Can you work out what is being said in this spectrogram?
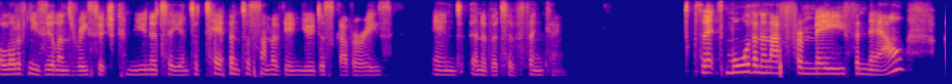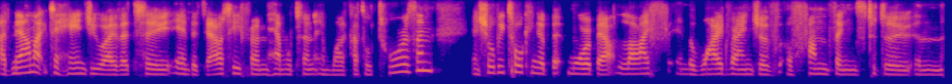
a lot of New Zealand's research community and to tap into some of their new discoveries and innovative thinking. So that's more than enough from me for now. I'd now like to hand you over to Amber Doughty from Hamilton and Waikato Tourism, and she'll be talking a bit more about life and the wide range of, of fun things to do in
